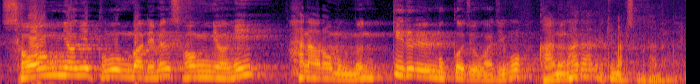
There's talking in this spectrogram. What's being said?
성령이 부분받으면 성령이 하나로 묶는 띠를 묶어줘 가지고 가능하다 이렇게 말씀을 하는 거예요.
